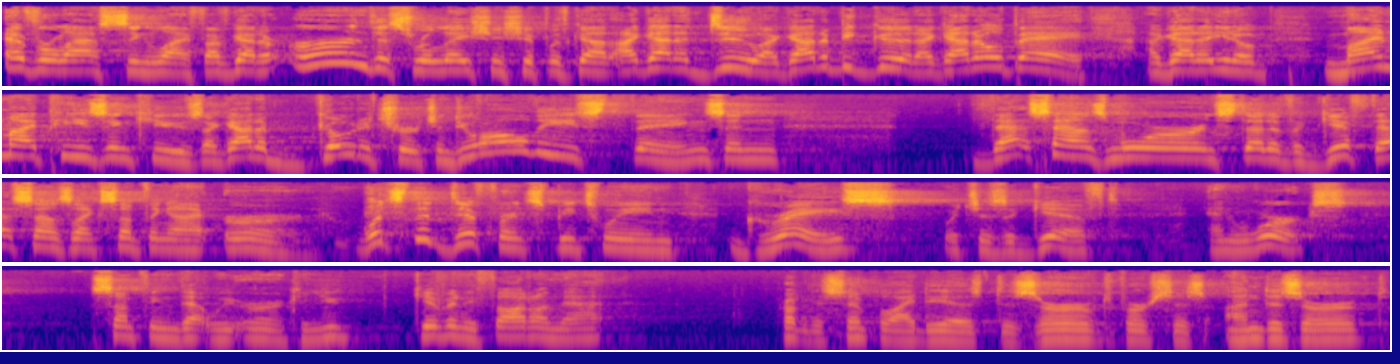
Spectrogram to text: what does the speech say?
everlasting life. I've got to earn this relationship with God. I got to do. I got to be good. I got to obey. I got to, you know, mind my P's and Q's. I got to go to church and do all these things. And that sounds more, instead of a gift, that sounds like something I earn. What's the difference between grace, which is a gift, and works, something that we earn? Can you give any thought on that? Probably the simple idea is deserved versus undeserved,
